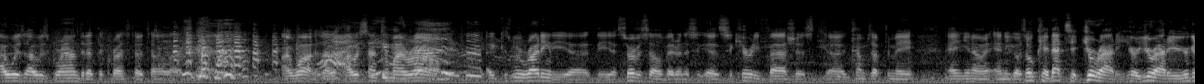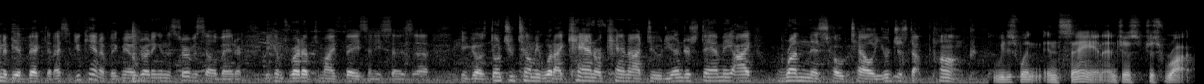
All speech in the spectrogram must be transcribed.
I was I was grounded at the Crest Hotel last night. I was. I, I was sent to my room because we were riding the uh, the uh, service elevator, and the uh, security fascist uh, comes up to me, and you know, and he goes, "Okay, that's it. You're out of here. You're out of here. You're going to be evicted." I said, "You can't evict me. I was riding in the service elevator." He comes right up to my face and he says, uh, "He goes, don't you tell me what I can or cannot do. Do you understand me? I run this hotel. You're just a punk." We just went insane and just just wrought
